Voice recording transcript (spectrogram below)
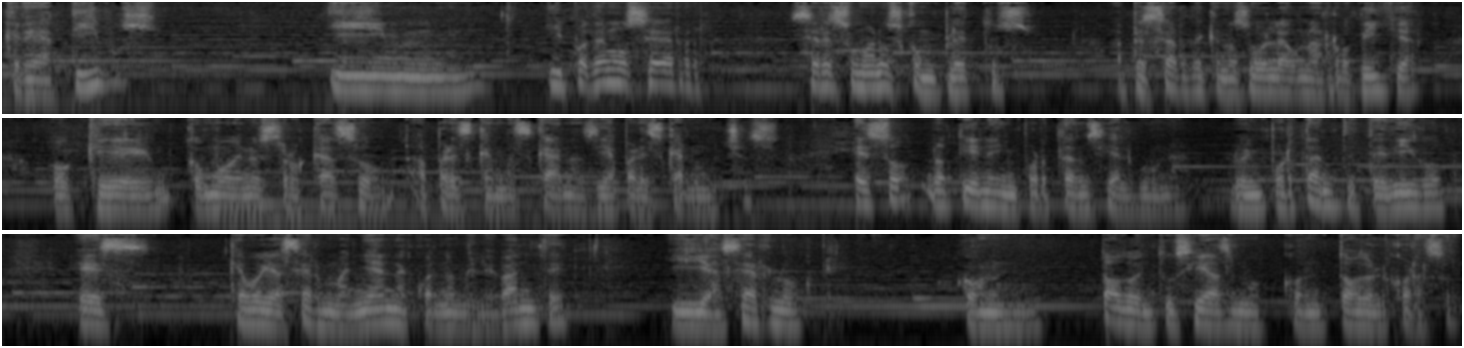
creativos y, y, podemos ser seres humanos completos, a pesar de que nos duela una rodilla o que, como en nuestro caso, aparezcan las canas y aparezcan muchas. Eso no tiene importancia alguna. Lo importante, te digo, es qué voy a hacer mañana cuando me levante y hacerlo con todo entusiasmo, con todo el corazón.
